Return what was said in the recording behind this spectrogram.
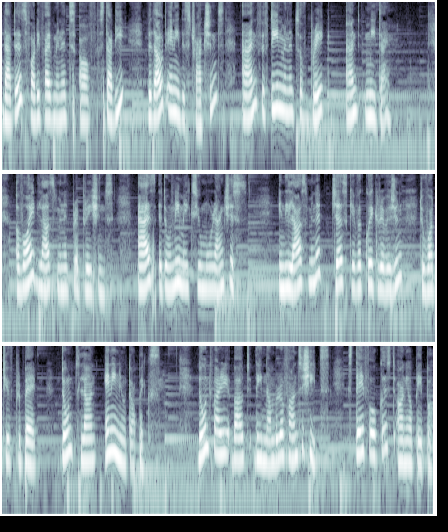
that is 45 minutes of study without any distractions and 15 minutes of break and me time. Avoid last minute preparations as it only makes you more anxious. In the last minute, just give a quick revision to what you've prepared. Don't learn any new topics. Don't worry about the number of answer sheets. Stay focused on your paper.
